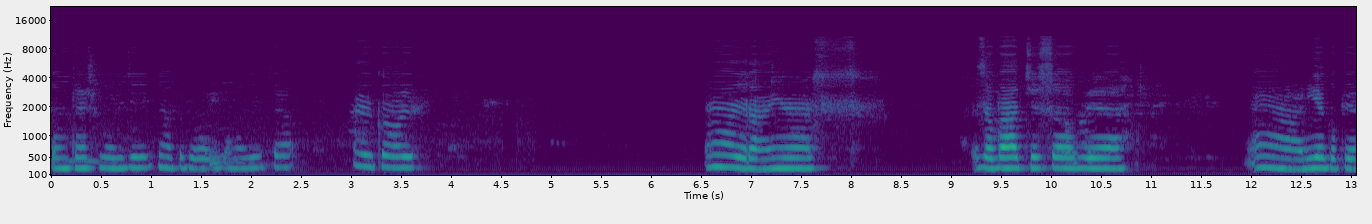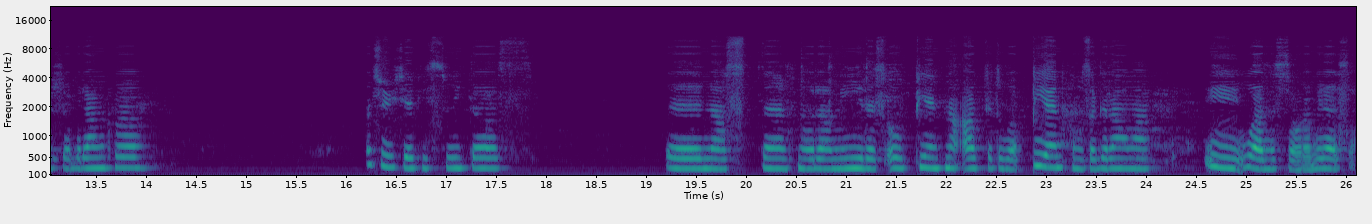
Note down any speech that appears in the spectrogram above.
Tą też chyba widzieliście, no to było Iwanowice. El gol. No i Ramirez. Zobaczcie sobie. Jego pierwsza bramka. Oczywiście jakiś Sweetas. Yy, Ramirez. O, piękna akcja, to była piękna zagrana. I ładny strzał Ramireza.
